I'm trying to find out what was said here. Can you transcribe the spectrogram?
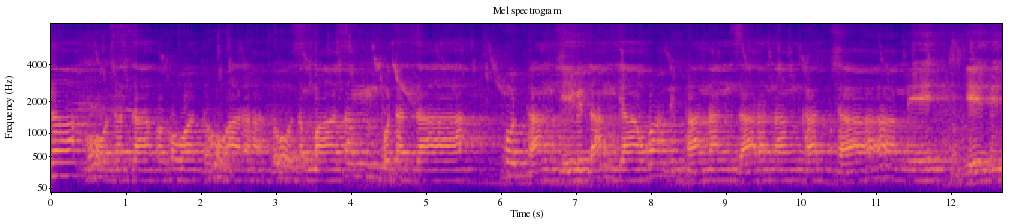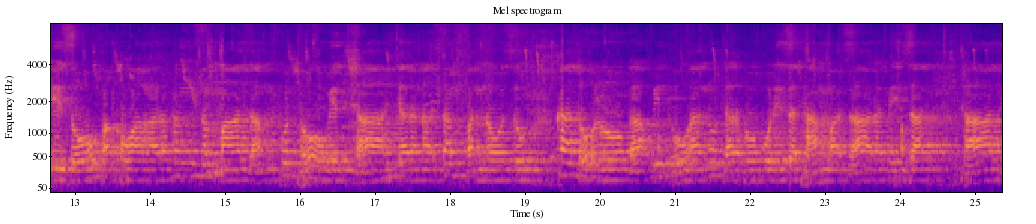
นะโมตัสสะภะคะวะโตอะระหะโตสัมมาสัมพุทธัสสะ พุทธังชีวิตังยาวะนิพพานังสารนังคัจฉามิอิติปิโสภะคะวะอะระหังสัมมาสัมพุทโธเวชชาจารณะสัมปันโนสุขโตโลกวิทูอนุตตรโหปุริสธรรมสารติสัทธาเท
